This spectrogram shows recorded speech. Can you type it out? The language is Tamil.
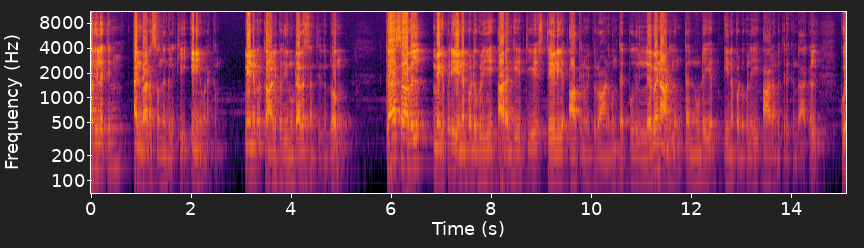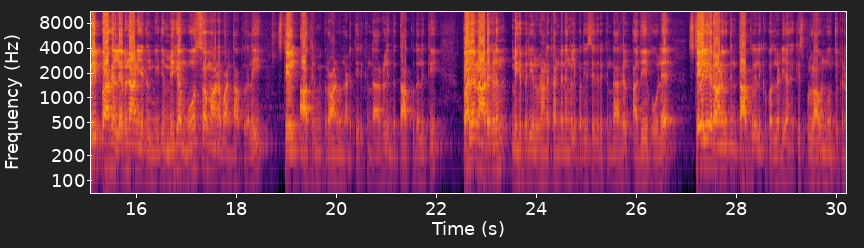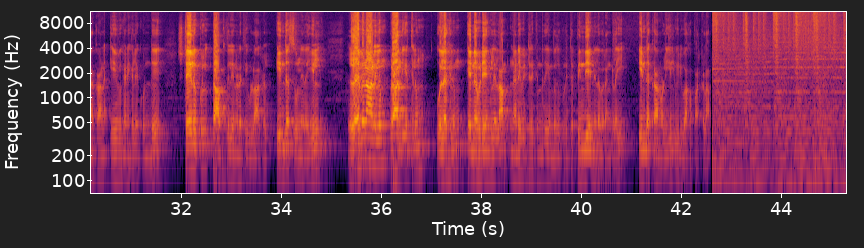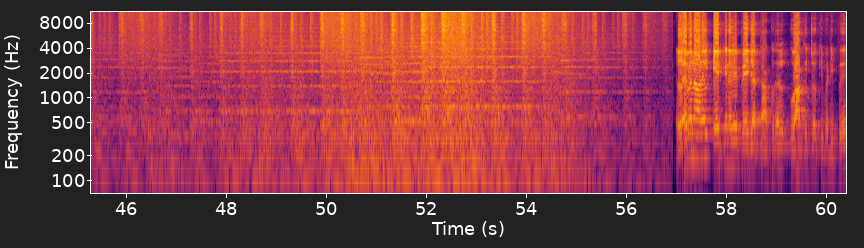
அகிலத்தின் அன்பான சொந்தங்களுக்கு இனிய வணக்கம். மேனவர் காலை பதிவினூடாக சந்திருக்கின்றோம் காசாவில் மிகப்பெரிய இனப்படுகொலையை அரங்கேற்றிய ஸ்டேலிய ஆக்கிரமிப்பு இராணுவம் தற்போது லெபனானிலும் தன்னுடைய இனப்படுகொலையை ஆரம்பித்திருக்கின்றார்கள். குறிப்பாக லெபனானியர்கள் மீது மிக மோசமான வான் தாக்குதலை ஸ்டேல் ஆக்கிரமிப்பு இராணுவம் நடத்தியிருக்கின்றார்கள். இந்த தாக்குதலுக்கு பல நாடுகளும் மிகப்பெரிய அளவிலான கண்டனங்களை பதிவு செய்திருக்கின்றார்கள். அதே போல ஸ்டேலிய இராணுவத்தின் தாக்குதலுக்கு பதிலடியாக கிஸ்புல்லாவும் நூற்றுக்கணக்கான ஏவுகணைகளை கொண்டு ஸ்டேலுக்குள் தாக்குதலை நடத்தியுள்ளார்கள். இந்த சூழ்நிலையில் லெபனானிலும் பிராந்தியத்திலும் உலகிலும் என்ன விடயங்கள் எல்லாம் நடைபெற்றிருக்கின்றது என்பது குறித்த பிந்திய நிலவரங்களை இந்த காணொளியில் விரிவாக பார்க்கலாம். லெபனானில் ஏற்கனவே பேஜர் தாக்குதல் வாக்கிட்டோக்கி வெடிப்பு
